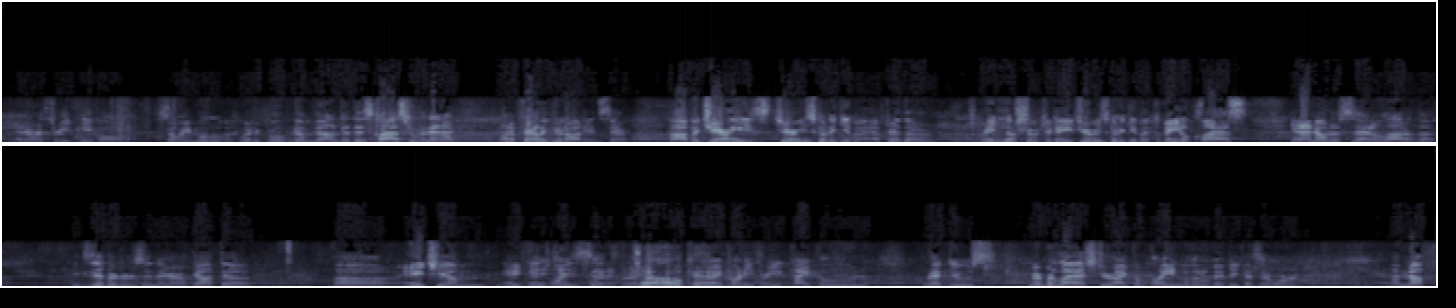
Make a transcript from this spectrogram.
and there were three people. So we moved we moved them down to this classroom, and then I had a fairly good audience there. Uh, but Jerry's Jerry's going to give a, after the radio show today. Jerry's going to give a tomato class, and I noticed that a lot of the exhibitors in there have got the uh, HM 1826. Oh, okay. 23 Tycoon, Red Deuce. Remember last year I complained a little bit because there weren't enough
